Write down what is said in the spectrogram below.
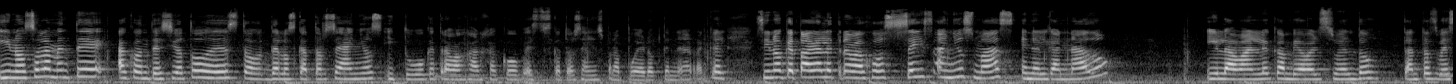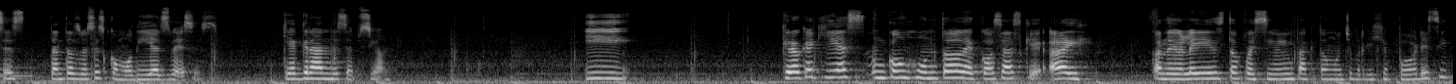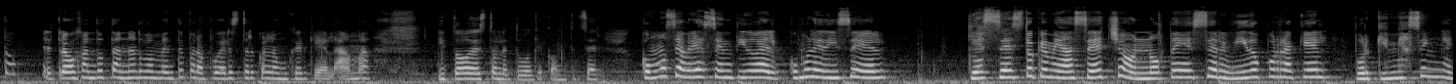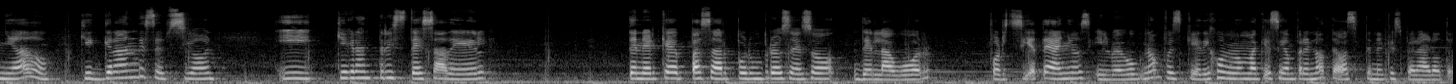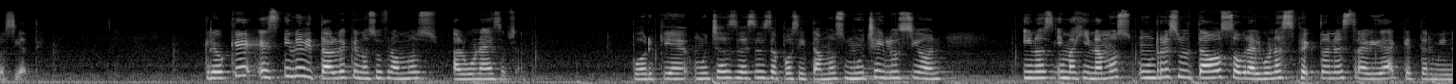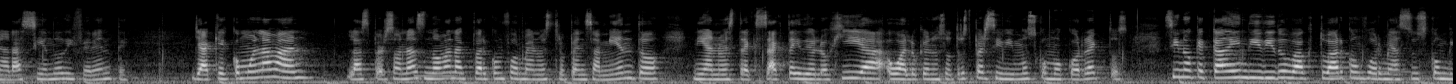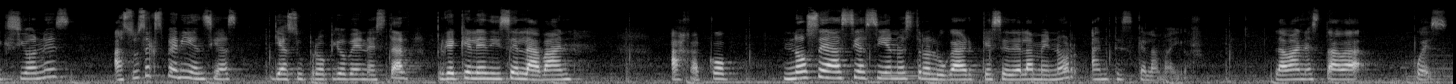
Y no solamente aconteció todo esto de los 14 años y tuvo que trabajar Jacob estos 14 años para poder obtener a Raquel, sino que todavía le trabajó 6 años más en el ganado y Labán le cambiaba el sueldo tantas veces, tantas veces como 10 veces. Qué gran decepción. Y creo que aquí es un conjunto de cosas que, ay, cuando yo leí esto, pues sí me impactó mucho porque dije, pobrecito, él trabajando tan arduamente para poder estar con la mujer que él ama y todo esto le tuvo que acontecer. ¿Cómo se habría sentido él? ¿Cómo le dice él? ¿Qué es esto que me has hecho? No te he servido por Raquel. ¿Por qué me has engañado? Qué gran decepción y qué gran tristeza de él tener que pasar por un proceso de labor por siete años y luego, no, pues que dijo mi mamá que siempre no, te vas a tener que esperar otros siete. Creo que es inevitable que no suframos alguna decepción, porque muchas veces depositamos mucha ilusión y nos imaginamos un resultado sobre algún aspecto de nuestra vida que terminará siendo diferente, ya que como la van, las personas no van a actuar conforme a nuestro pensamiento, ni a nuestra exacta ideología o a lo que nosotros percibimos como correctos, sino que cada individuo va a actuar conforme a sus convicciones, a sus experiencias y a su propio bienestar. Porque ¿qué le dice Labán a Jacob? No se hace así en nuestro lugar que se dé la menor antes que la mayor. Labán estaba pues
